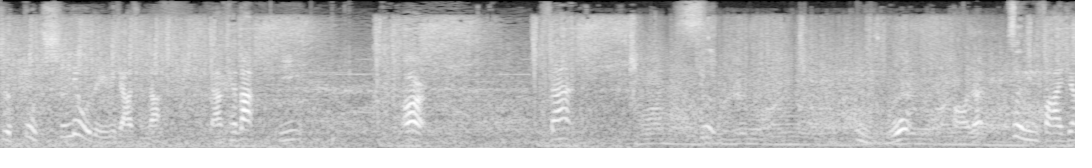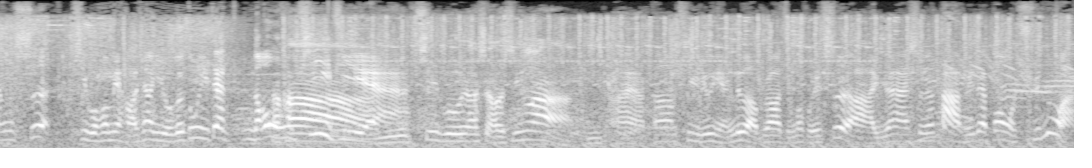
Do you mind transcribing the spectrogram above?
是不吃六的一个加成的。然后开大，一、二、三、四。五，好的，蒸发僵尸，屁股后面好像有个东西在挠我屁屁，你的屁股要小心啦。哎呀，刚刚屁股有点热，不知道怎么回事啊，原来是大肥在帮我取暖，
